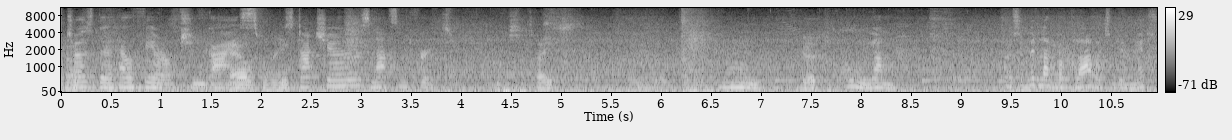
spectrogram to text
I chose uh-huh. the healthier option, guys. Healthy. Pistachios, nuts, and fruit. What's the taste? Mmm. Good? Oh, yum. It's a bit like baklava, to be honest.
